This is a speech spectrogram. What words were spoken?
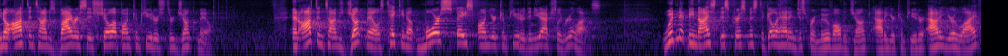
You know, oftentimes viruses show up on computers through junk mail. And oftentimes, junk mail is taking up more space on your computer than you actually realize. Wouldn't it be nice this Christmas to go ahead and just remove all the junk out of your computer, out of your life?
